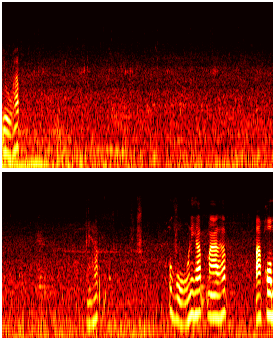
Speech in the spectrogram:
อยู่ครับ นี่ครับ โอ้โห นี่ครับ มาแล้วครับ ปลาพรม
